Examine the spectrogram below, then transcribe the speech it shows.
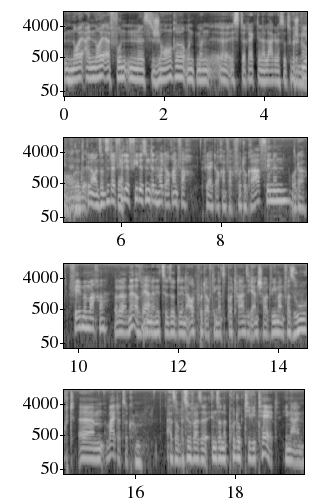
Neu, ein neu erfundenes Genre und man äh, ist direkt in der Lage, das so zu bespielen. Genau, Also, und, genau. Und sonst sind halt ja. viele, viele sind dann halt auch einfach, vielleicht auch einfach Fotografinnen oder Filmemacher oder, ne, also wenn Ja. man jetzt so den Output auf den ganzen Portalen sich anschaut, wie man versucht, ähm, weiterzukommen. Also, beziehungsweise in so eine Produktivität hinein.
